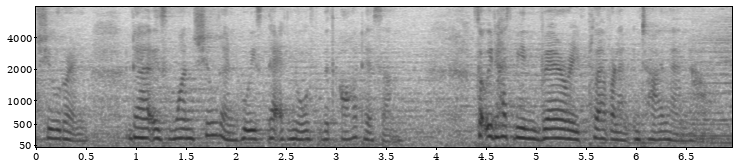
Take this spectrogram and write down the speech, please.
children, there is one children who is diagnosed with autism. So it has been very prevalent in Thailand now.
